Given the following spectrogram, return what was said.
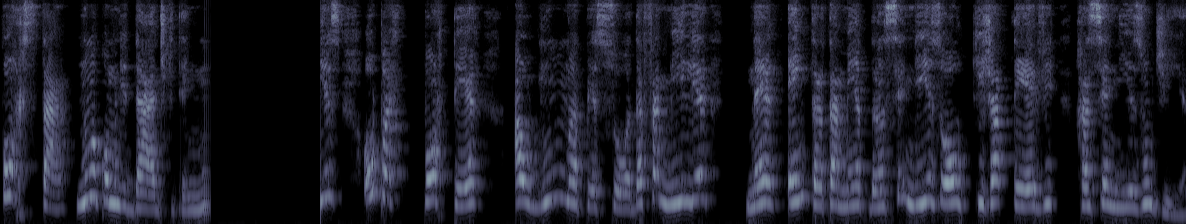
por estar numa comunidade que tem ou por ter alguma pessoa da família né, em tratamento da hanseníase ou que já teve hanseníase um dia.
